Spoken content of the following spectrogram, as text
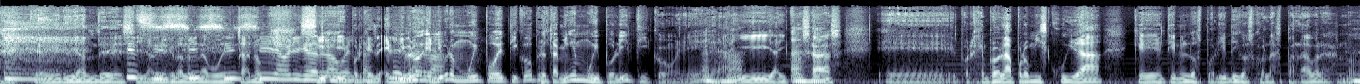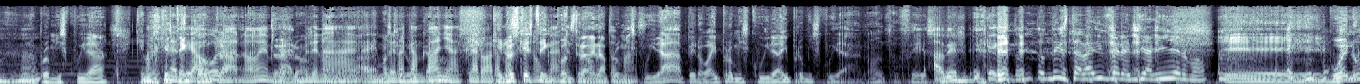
que deberían de... Sí, habría que darle una vuelta, ¿no? Sí, porque el, libro, el libro es muy poético, pero también es muy político. ¿eh? Ahí hay cosas, eh, por ejemplo, la promiscuidad que tienen los políticos con las palabras, ¿no? Una promiscuidad que no es que esté en contra... ¿no? En, plena, campaña, claro. que no es que esté en contra de la promiscuidad, pero hay promiscuidad y promiscuidad, ¿no? Entonces. A ver, ¿dónde está la diferencia, Guillermo? Eh, bueno,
